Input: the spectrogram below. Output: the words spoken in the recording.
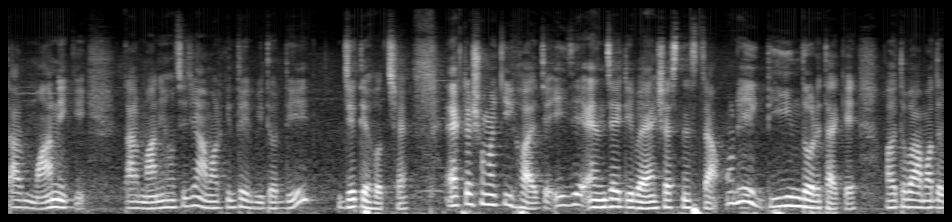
তার মানে কি? তার মানে হচ্ছে যে আমার কিন্তু এর ভিতর দিয়ে যেতে হচ্ছে। একটা সময় কি হয় যে এই যে অ্যাংজাইটি বা অ্যাংশাসনেসটা অনেক দিন ধরে থাকে। হয়তো বা আমাদের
